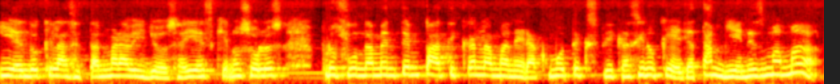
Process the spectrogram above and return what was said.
y es lo que la hace tan maravillosa y es que no solo es profundamente empática en la manera como te explica, sino que ella también es mamá.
